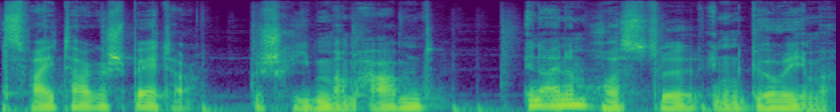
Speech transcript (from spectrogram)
zwei Tage später, geschrieben am Abend, in einem Hostel in Göreme.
